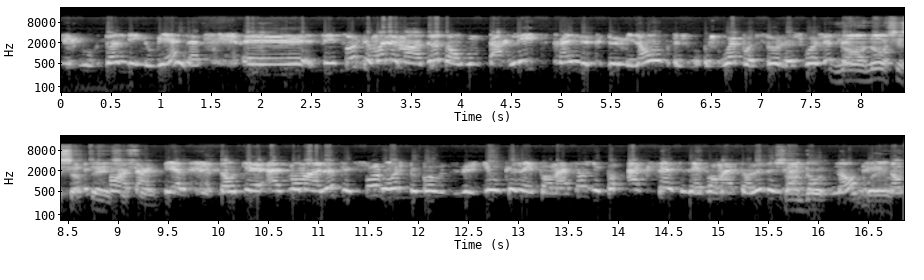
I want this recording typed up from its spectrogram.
si je vous donne des nouvelles. Euh, c'est sûr que moi, le mandat dont vous me parlez, qui traîne depuis 2011, je, je vois pas ça. Là. Je vois juste... Non, non, c'est certain. En que tel. Donc, euh, à ce moment-là, c'est sûr, moi, je peux pas vous divulguer aucune information. J'ai pas accès à ces informations-là d'une façon ou d'une autre. Oui. Donc,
